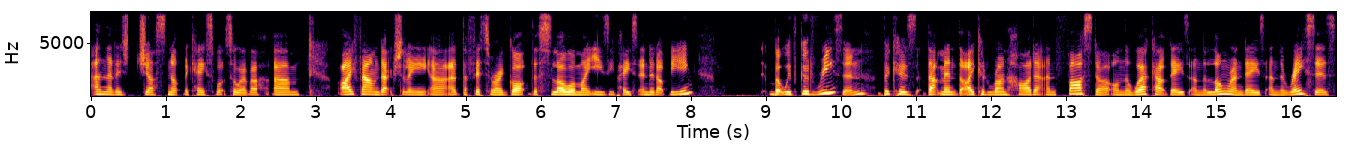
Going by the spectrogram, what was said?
and that is just not the case whatsoever. Um, I found actually uh, at the fitter I got, the slower my easy pace ended up being but with good reason because that meant that I could run harder and faster on the workout days and the long run days and the races.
